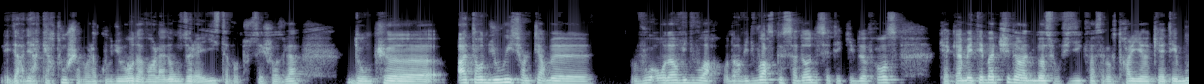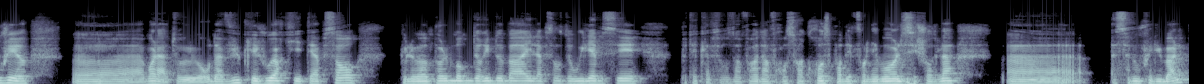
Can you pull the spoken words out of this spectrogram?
les dernières cartouches avant la Coupe du Monde, avant l'annonce de la liste, avant toutes ces choses-là. Donc euh, attendu oui sur le terme on a envie de voir. On a envie de voir ce que ça donne, cette équipe de France, qui a quand même été matchée dans la dimension physique face à l'Australie, hein, qui a été bougée. Hein. Euh, voilà, on a vu que les joueurs qui étaient absents, que le, un peu le manque de rythme de bail, l'absence de William C, peut-être l'absence d'un François Cross pour défendre les molles, ces choses-là, euh, ça nous fait du mal.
